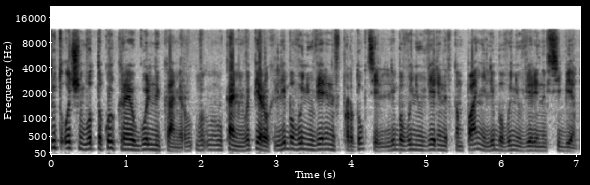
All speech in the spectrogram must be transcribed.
тут очень вот такой краеугольный камер, камень. Во-первых, либо вы не уверены в продукте, либо вы не уверены в компании, либо вы не уверены в себе.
